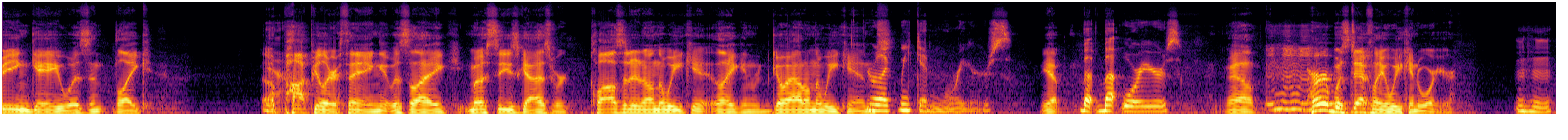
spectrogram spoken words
being gay wasn't like a Yeah. popular thing. It was like most of these guys were closeted on the weekend, like, and would go out on the weekends. They were like weekend warriors. yep. But butt warriors. Well, Herb was definitely a weekend warrior. Mm-hmm.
